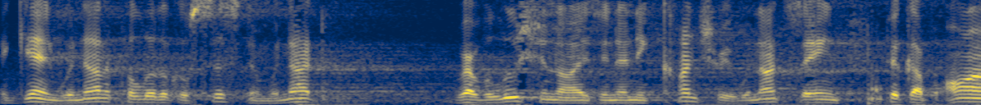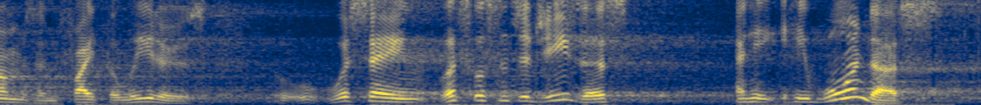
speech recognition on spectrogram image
Again, we're not a political system. We're not revolutionizing any country. We're not saying pick up arms and fight the leaders. We're saying let's listen to Jesus. And he, he warned us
